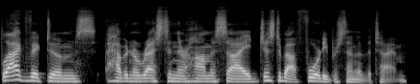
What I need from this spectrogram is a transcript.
black victims have an arrest in their homicide just about 40% of the time.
